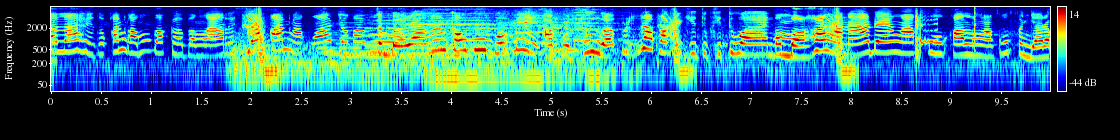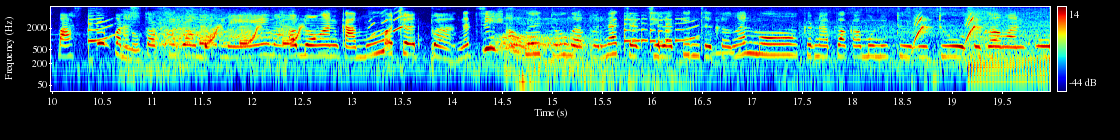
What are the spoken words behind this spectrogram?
Alah, itu kan kamu pakai bang laris ya kan? Ngaku aja kamu. Sembarangan kamu, Mbok Mi. Aku tuh gak pernah pakai gitu-gituan. Pembohong mana ada yang ngaku. Kalau ngaku penjara pasti penuh. Astagfirullah, Mbok Mi. Omongan kamu jahat banget sih. Aku itu gak pernah jelek-jelekin daganganmu. Kenapa kamu nuduh-nuduh daganganku?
